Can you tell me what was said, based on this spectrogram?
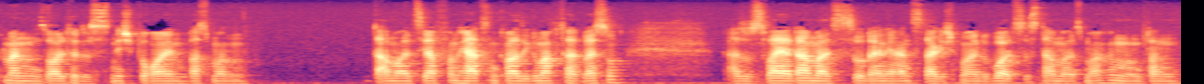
man sollte das nicht bereuen, was man damals ja von Herzen quasi gemacht hat, weißt du? Also es war ja damals so dein Ernst, sag ich mal, du wolltest es damals machen und dann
